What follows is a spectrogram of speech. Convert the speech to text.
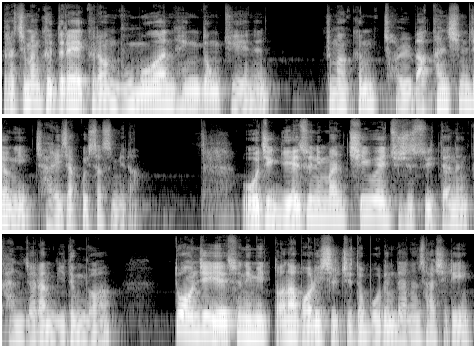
그렇지만 그들의 그런 무모한 행동 뒤에는 그만큼 절박한 심정이 자리 잡고 있었습니다. 오직 예수님만 치유해 주실 수 있다는 간절한 믿음과 또 언제 예수님이 떠나버리실지도 모른다는 사실이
